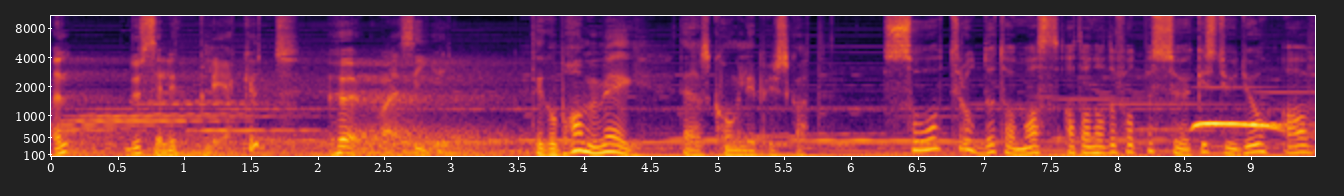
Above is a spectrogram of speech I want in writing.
Men du ser litt blek ut. Hører du hva jeg sier? Det går bra med meg, deres kongelige pusekatt. Så trodde Thomas at han hadde fått besøk i studio av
